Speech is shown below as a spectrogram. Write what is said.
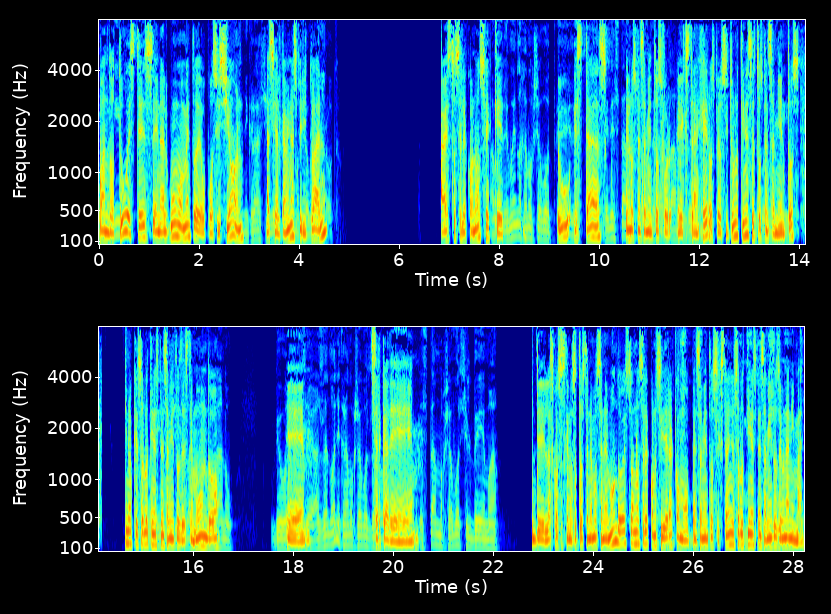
Cuando tú estés en algún momento de oposición hacia el camino espiritual, a esto se le conoce que tú estás en los pensamientos extranjeros, pero si tú no tienes estos pensamientos, sino que solo tienes pensamientos de este mundo, eh, cerca de, de las cosas que nosotros tenemos en el mundo, esto no se le considera como pensamientos extraños, solo tienes pensamientos de un animal.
